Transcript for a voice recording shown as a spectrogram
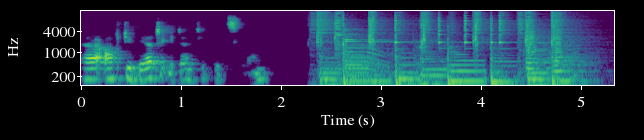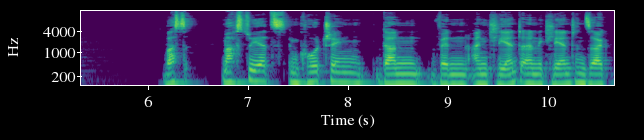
äh, auch die Werte identifizieren. Was machst du jetzt im Coaching dann, wenn ein Klient oder eine Klientin sagt,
